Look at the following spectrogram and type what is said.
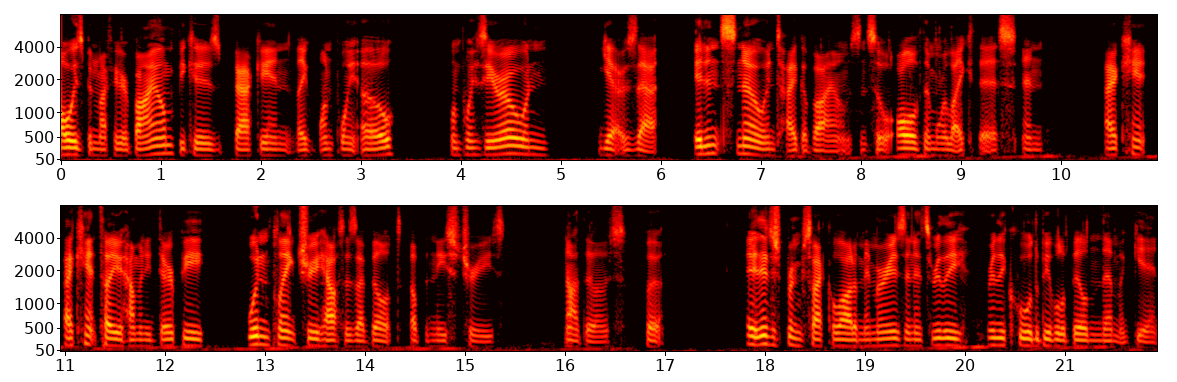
always been my favorite biome because back in like 1.0, 1.0, and yeah, it was that. It didn't snow in taiga biomes, and so all of them were like this. And I can't I can't tell you how many derpy wooden plank tree houses I built up in these trees. Not those, but it, it just brings back a lot of memories, and it's really really cool to be able to build in them again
